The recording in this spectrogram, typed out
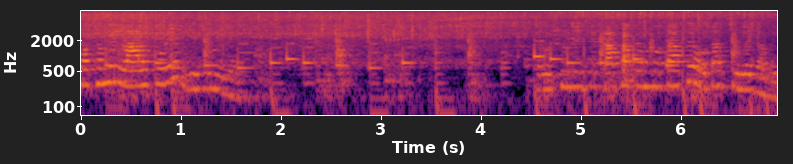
প্রথমে লাল করে ভেজে নেব। রসুনের যে কাঁচা গন্ধটা আছে, ওটা চলে যাবে।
